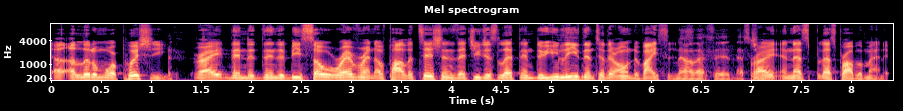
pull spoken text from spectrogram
a, a little more pushy, right, than to, than to be so reverent of politicians that you just let them do. You leave them to their own devices. No, that's it. That's true. right, and that's that's problematic.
